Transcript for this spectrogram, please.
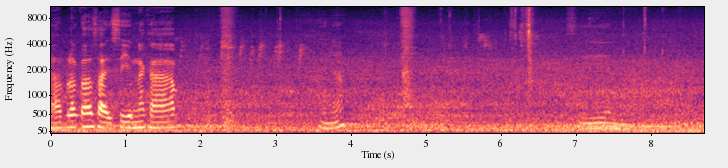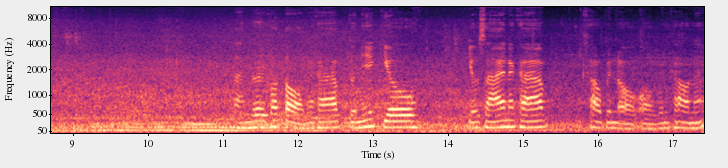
ครับแล้วก็ใส่ซีนนะครับนี่นะซีนตามด้วยข้อต่อนะครับ ตัวนี้เกี่ยวเกี่ยวซ้ายนะครับ เข้าเป็นออกออกเป็นเข้านะ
